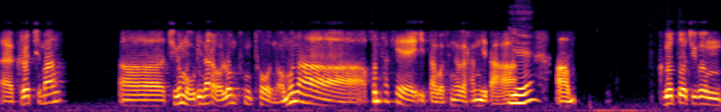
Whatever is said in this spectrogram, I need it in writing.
에, 그렇지만 어, 지금 우리나라 언론 풍토 너무나 혼탁해 있다고 생각을 합니다. 예. 아, 그것도 지금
